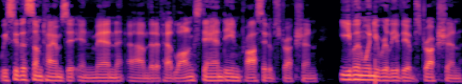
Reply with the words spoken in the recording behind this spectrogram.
we see this sometimes in men um, that have had long-standing prostate obstruction. Even when you relieve the obstruction,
